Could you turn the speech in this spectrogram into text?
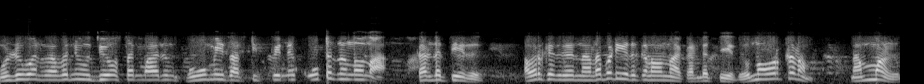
മുഴുവൻ റവന്യൂ ഉദ്യോഗസ്ഥന്മാരും ഭൂമി തട്ടിപ്പിന് കൂട്ടുനിന്നാ കണ്ടെത്തിയത്. അവർക്കെതിരെ നടപടി എടുക്കണമെന്നാ കണ്ടെത്തിയത്. ഒന്ന് ഓർക്കണം. നമ്മൾ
